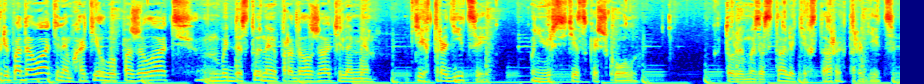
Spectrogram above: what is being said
Преподавателям хотел бы пожелать быть достойными продолжателями тех традиций университетской школы, которые мы застали, тех старых традиций.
